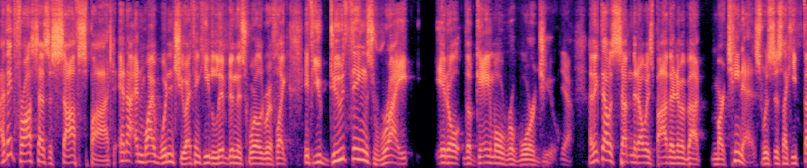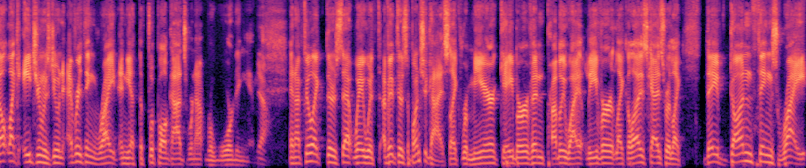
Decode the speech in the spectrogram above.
I think Frost has a soft spot, and I, and why wouldn't you? I think he lived in this world where if like if you do things right, it'll the game will reward you. Yeah. I think that was something that always bothered him about Martinez was just like he felt like Adrian was doing everything right, and yet the football gods were not rewarding him. Yeah. And I feel like there's that way with I think there's a bunch of guys like Rahmir, Gabe Ervin, probably Wyatt Liewer, like a lot of these guys were like they've done things right.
